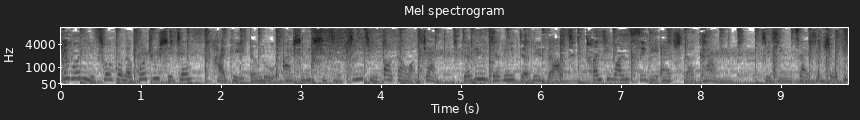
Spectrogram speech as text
如果你错过了播出时间，还可以登录二十一世纪经济报道网站 www.dot twenty one cbh.com 进行在线收听。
